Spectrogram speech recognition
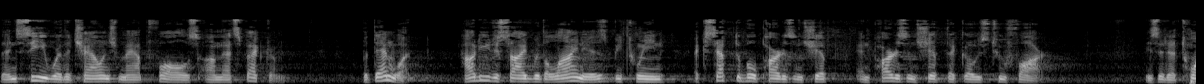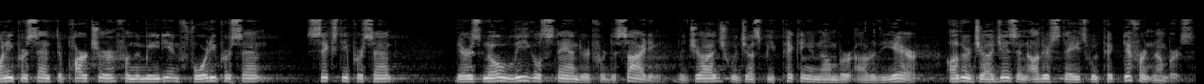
Then see where the challenge map falls on that spectrum. But then what? How do you decide where the line is between acceptable partisanship and partisanship that goes too far? Is it a 20% departure from the median, 40%, 60%? There's no legal standard for deciding. The judge would just be picking a number out of the air. Other judges in other states would pick different numbers.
